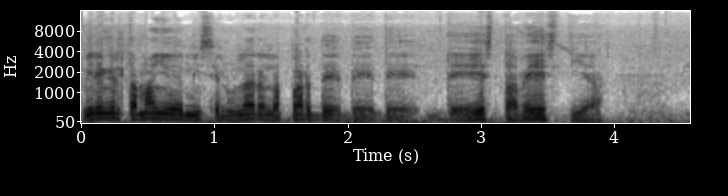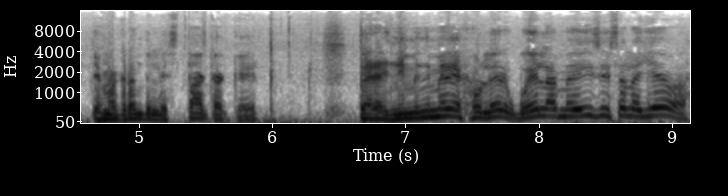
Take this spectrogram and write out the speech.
miren el tamaño de mi celular a la par de, de- esta bestia. Es más grande la estaca que... Pero ni, ni me deja oler, vuela, me dice y se la lleva.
